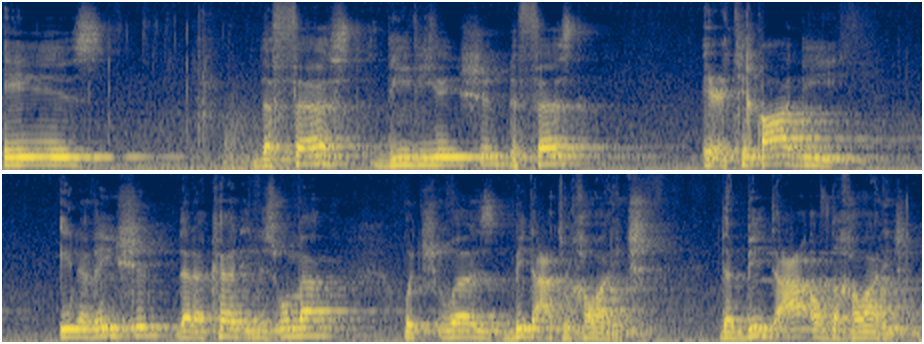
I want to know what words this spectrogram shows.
is the first deviation the first i'tiqadi innovation that occurred in this ummah, which was bid'atul khawarij, the bid'ah of the khawarij.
